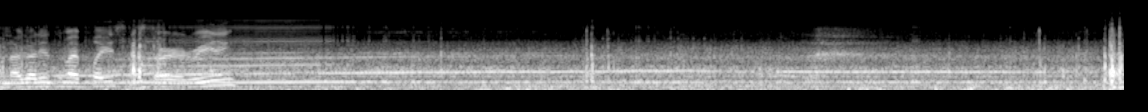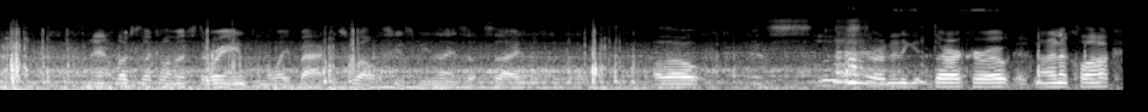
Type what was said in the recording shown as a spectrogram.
when I got into my place. It started raining. And it looks like I'll miss the rain on the way back as well. It seems to be nice outside. Although it's starting to get darker out at 9 o'clock.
